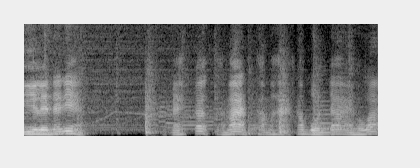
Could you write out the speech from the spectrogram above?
ดีเลยนะเนี่ยเห็นไหมก็สามารถทำอาหารข้างบนได้ เพราะว่า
